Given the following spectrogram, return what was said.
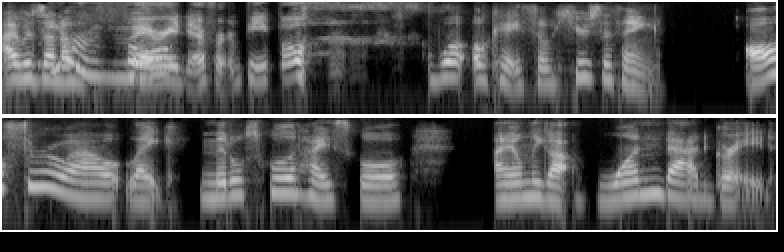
I was on We a full- very different people. well, okay, so here's the thing. All throughout like middle school and high school, I only got one bad grade.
